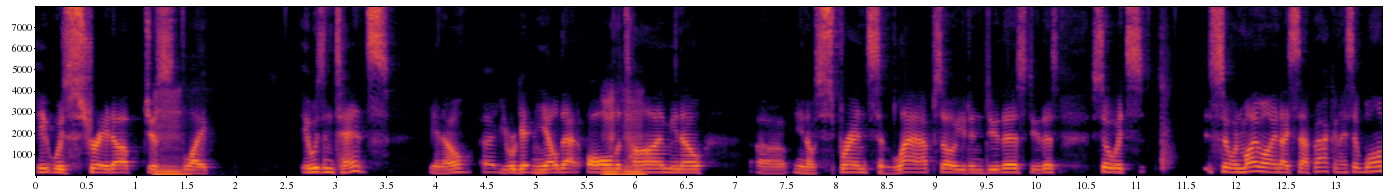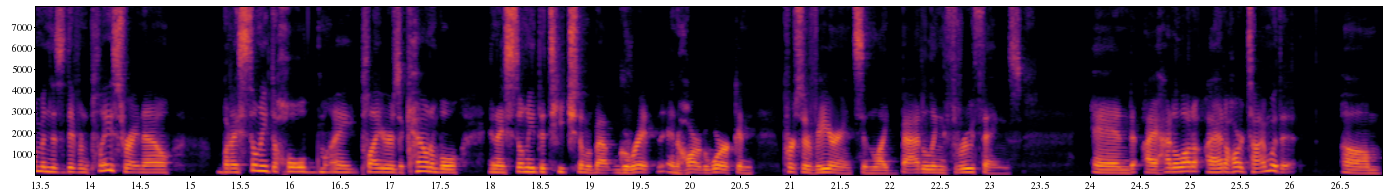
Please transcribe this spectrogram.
it was straight up just mm. like it was intense. You know, uh, you were getting yelled at all mm-hmm. the time. You know, uh, you know sprints and laps. Oh, you didn't do this, do this. So it's so in my mind, I sat back and I said, well, I'm in this different place right now but I still need to hold my players accountable and I still need to teach them about grit and hard work and perseverance and like battling through things. And I had a lot of I had a hard time with it. Um,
